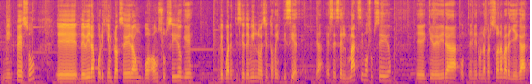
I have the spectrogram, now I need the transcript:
mil pesos eh, debieran, por ejemplo, acceder a un, a un subsidio que es de 47.927. ¿ya? Ese es el máximo subsidio eh, que debiera obtener una persona para llegar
